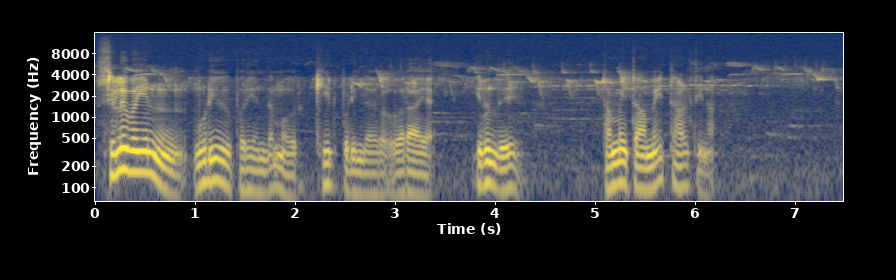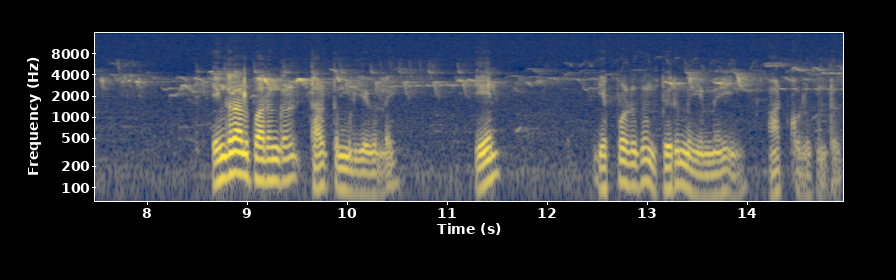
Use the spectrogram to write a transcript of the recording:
சிலுவையின் முடிவு பரியந்தம் அவர் கீழ்ப்படிந்தவராய இருந்து தம்மை தாமே தாழ்த்தினார். எங்களால் பாருங்கள் தாழ்த்த முடியவில்லை. ஏன்? எப்பொழுதும் பெருமையுமை ஆட்கொள்ளுகின்றது.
